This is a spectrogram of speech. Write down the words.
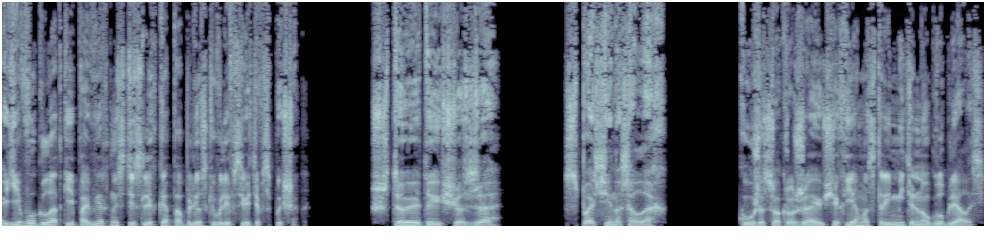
Его гладкие поверхности слегка поблескивали в свете вспышек. «Что это еще за...» «Спаси нас, Аллах!» К ужасу окружающих яма стремительно углублялась,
